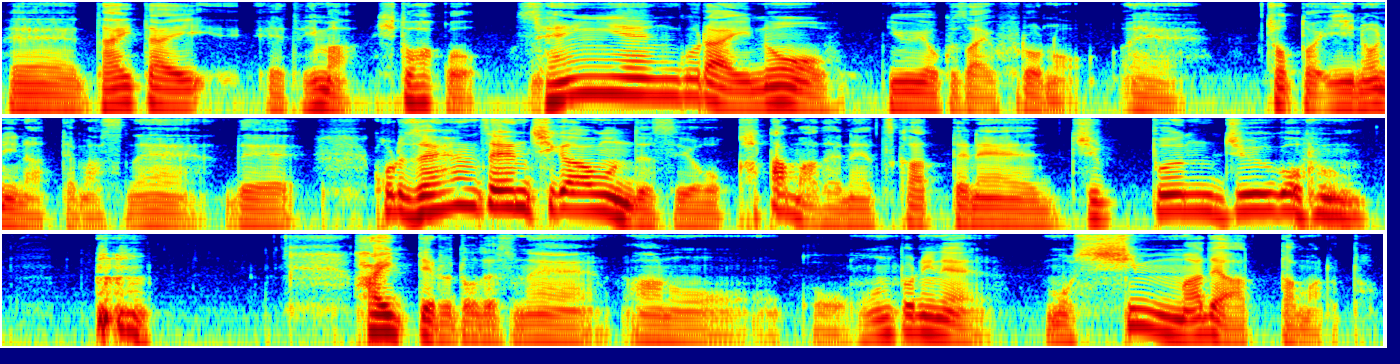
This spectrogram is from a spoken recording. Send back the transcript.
えー、大体えっ、ー、と、今、一箱1000円ぐらいの入浴剤風呂の、えー、ちょっといいのになってますね。で、これ全然違うんですよ。肩までね、使ってね、10分、15分 入ってるとですね、あの、こう、本当にね、もう芯まで温まると。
